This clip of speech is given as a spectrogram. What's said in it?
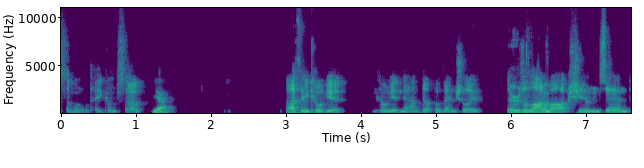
someone will take him. So Yeah. I think he'll get he'll get nabbed up eventually. There's a lot of options, and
